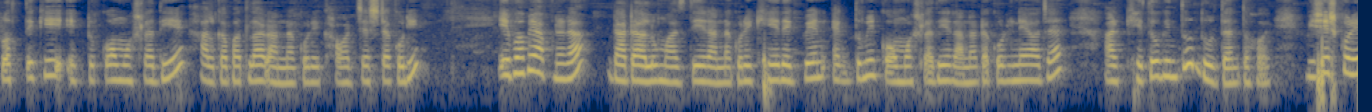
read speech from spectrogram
প্রত্যেকে একটু কম মশলা দিয়ে হালকা পাতলা রান্না করে খাওয়ার চেষ্টা করি। এভাবে আপনারা ডাটা আলু, মাছ দিয়ে রান্না করে খেয়ে দেখবেন, একদমই কম মশলা দিয়ে রান্নাটা করে নেওয়া যায় আর খেতেও কিন্তু দুর্দান্ত হয়। বিশেষ করে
